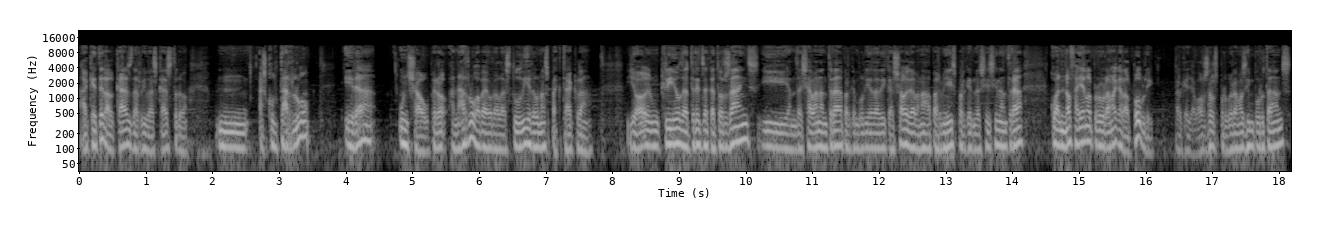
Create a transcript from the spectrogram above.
aquest era el cas de Ribes Castro. Mm, Escoltar-lo era un show, però anar-lo a veure a l'estudi era un espectacle. Jo era un criu de 13-14 anys i em deixaven entrar perquè em volia dedicar a això i demanava permís perquè em deixessin entrar quan no feien el programa que era el públic perquè llavors els programes importants,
